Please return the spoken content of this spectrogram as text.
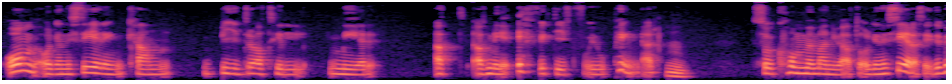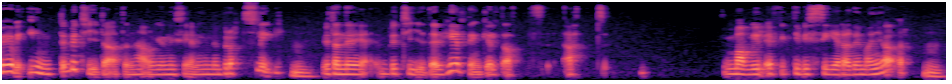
om organisering kan bidra till mer att, att mer effektivt få ihop pengar Mm. Så kommer man ju att organisera sig. Det behöver inte betyda att den här organiseringen är brottslig. Mm. Utan det betyder helt enkelt att, att man vill effektivisera det man gör. Mm.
